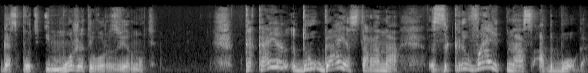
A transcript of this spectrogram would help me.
Господь и может его развернуть. Какая другая сторона закрывает нас от Бога?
